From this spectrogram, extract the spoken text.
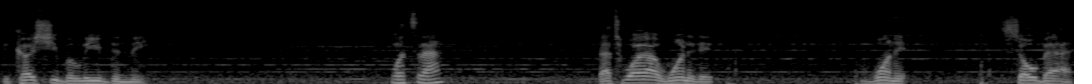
Because she believed in me. What's that? That's why I wanted it. Want it. So bad.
